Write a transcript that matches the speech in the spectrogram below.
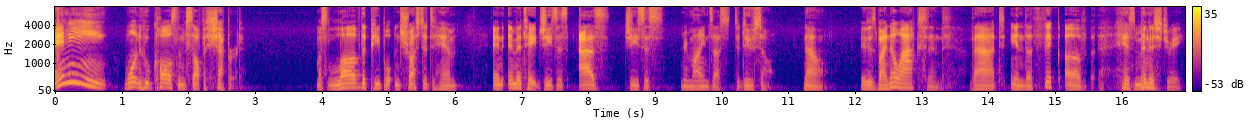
Anyone who calls himself a shepherd must love the people entrusted to him and imitate Jesus as Jesus reminds us to do so. Now, it is by no accident that in the thick of his ministry,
